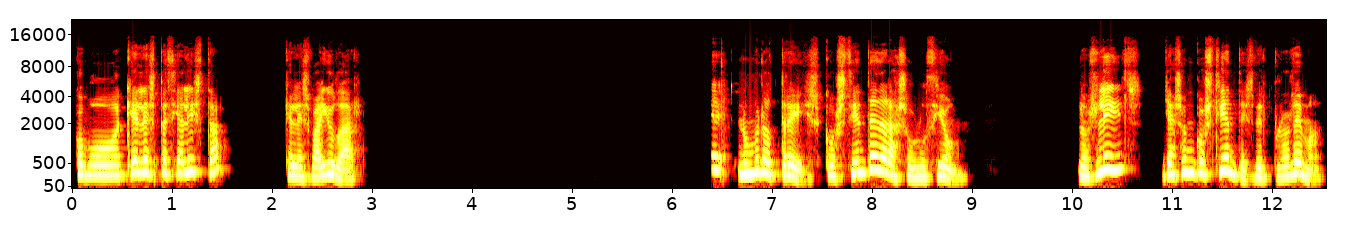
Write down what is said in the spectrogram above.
como aquel especialista que les va a ayudar. Eh, número 3. Consciente de la solución. Los leads ya son conscientes del problema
